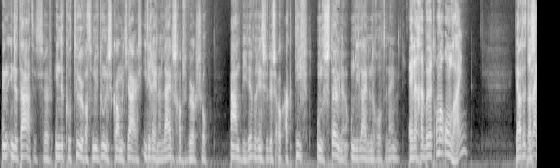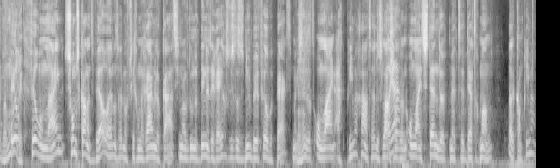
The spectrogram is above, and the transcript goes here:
En inderdaad, is, eh, in de cultuur wat we nu doen is komend jaar. Is iedereen een leiderschapsworkshop aanbieden. Waarin ze dus ook actief ondersteunen om die leidende rol te nemen. En dat gebeurt allemaal online? Ja, dat, Dat is lijkt me veel, moeilijk. veel online. Soms kan het wel, hè, want we hebben op zich wel een ruime locatie. Maar we doen het binnen de regels. Dus dat is nu veel beperkt. Maar je ziet dat het online eigenlijk prima gaat. Hè. Dus laatst Mhm. Oh ja? hadden we een online stand-up met eh, 30 man. Nou, dat kan prima.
